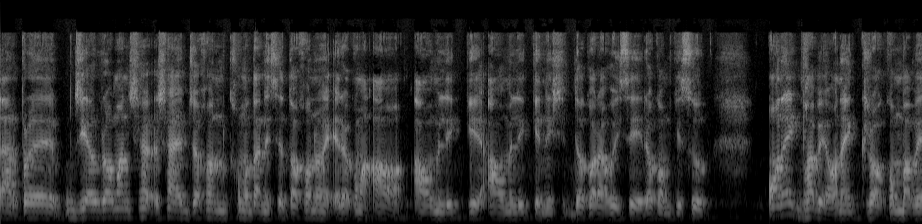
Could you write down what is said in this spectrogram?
তারপরে জিয়াউর রহমান সাহেব যখন ক্ষমতা নিছে তখনও এরকম আওয়ামী লীগকে আওয়ামী লীগকে নিষিদ্ধ করা হয়েছে এরকম কিছু। অনেকভাবে, অনেক রকম ভাবে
